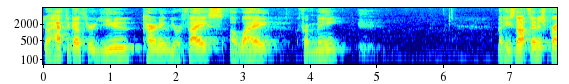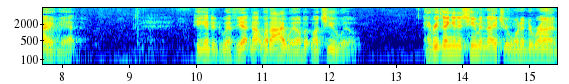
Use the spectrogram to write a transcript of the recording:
Do I have to go through you turning your face away from me? But he's not finished praying yet. He ended with, Yet not what I will, but what you will. Everything in his human nature wanted to run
